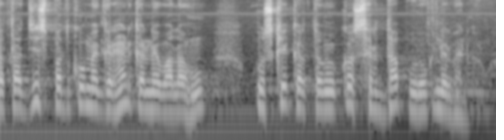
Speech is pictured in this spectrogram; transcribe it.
तथा जिस पद को मैं ग्रहण करने वाला हूँ, उसके कर्तव्यों को श्रद्धापूर्वक निर्वहन करूँगा।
